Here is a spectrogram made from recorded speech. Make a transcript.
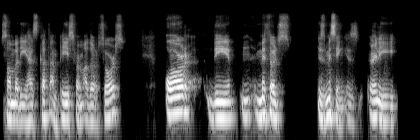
somebody has cut and paste from other source, or the methods is missing, is really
